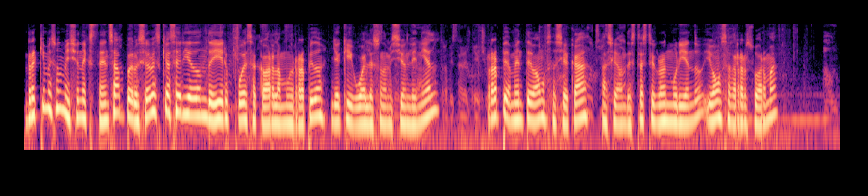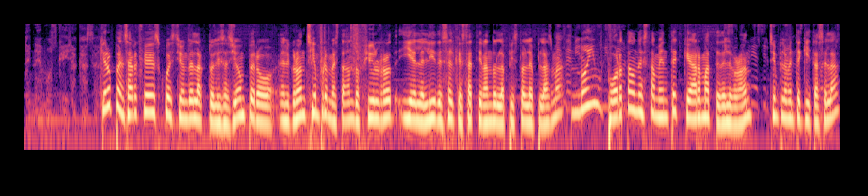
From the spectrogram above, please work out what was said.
Requiem es una misión extensa, pero si sabes qué hacer y a dónde ir, puedes acabarla muy rápido, ya que igual es una misión lineal. Rápidamente vamos hacia acá, hacia donde está este Grunt muriendo, y vamos a agarrar su arma. Quiero pensar que es cuestión de la actualización, pero el Grunt siempre me está dando Fuel Rod y el Elite es el que está tirando la pistola de plasma. No importa honestamente qué arma te dé el Grunt, simplemente quítasela.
